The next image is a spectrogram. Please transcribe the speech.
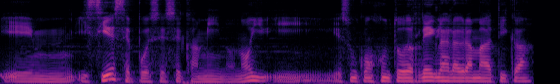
em, hiciese pues ese camino, ¿no? Y, es un conjunto de reglas la gramática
